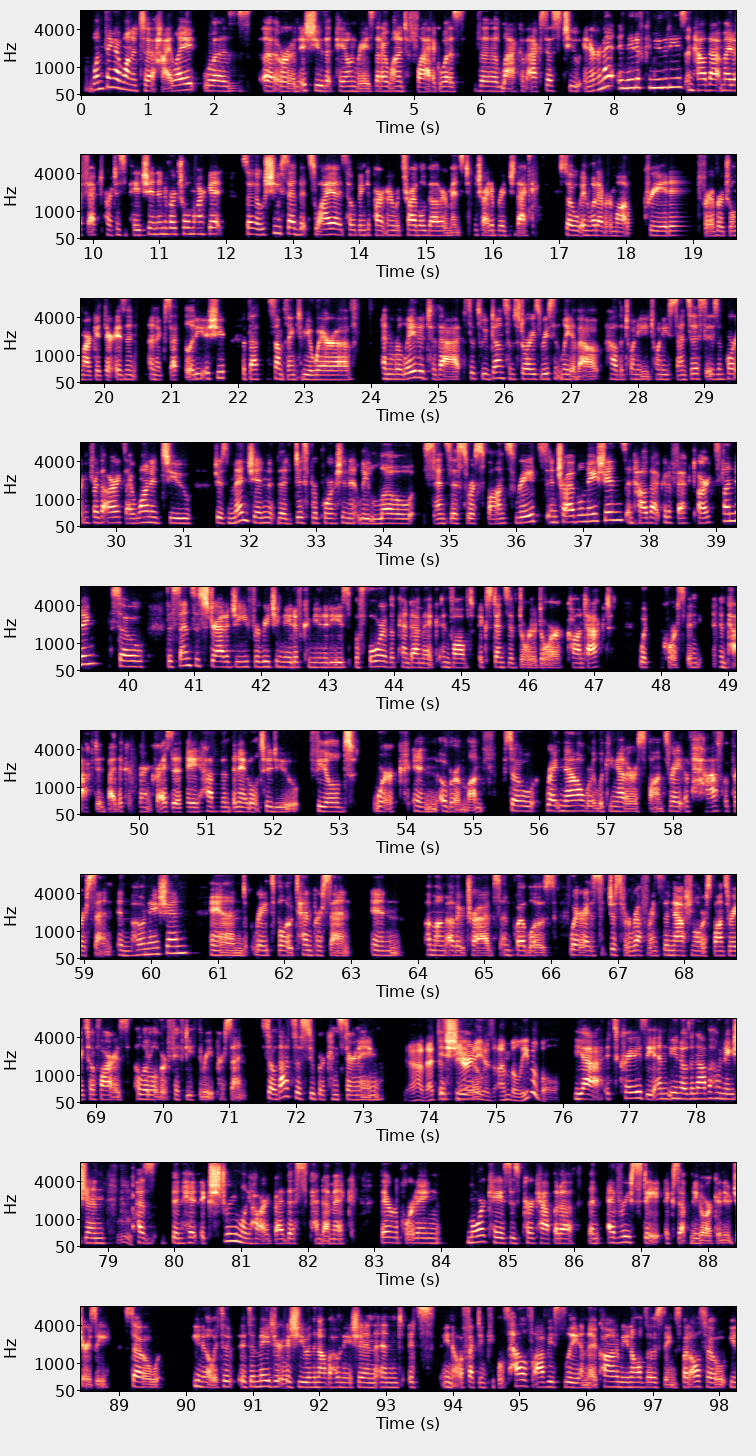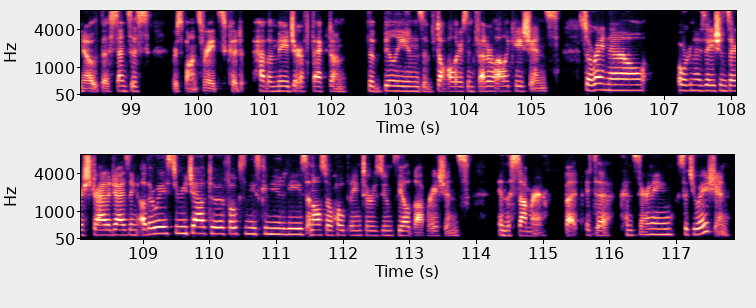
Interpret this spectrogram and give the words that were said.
One thing I wanted to highlight was, uh, or an issue that Peone raised that I wanted to flag was the lack of access to internet in Native communities and how that might affect participation in a virtual market. So she said that SWAIA is hoping to partner with tribal governments to try to bridge that. So, in whatever model created for a virtual market, there isn't an accessibility issue, but that's something to be aware of. And related to that, since we've done some stories recently about how the 2020 census is important for the arts, I wanted to just mention the disproportionately low census response rates in tribal nations and how that could affect arts funding. So, the census strategy for reaching Native communities before the pandemic involved extensive door to door contact, which, of course, been impacted by the current crisis. They haven't been able to do field work in over a month. So right now we're looking at a response rate of half a percent in the whole Nation and rates below 10% in among other tribes and pueblos. Whereas just for reference, the national response rate so far is a little over 53%. So that's a super concerning yeah, that disparity issue. is unbelievable. Yeah, it's crazy. And, you know, the Navajo Nation Ooh. has been hit extremely hard by this pandemic they're reporting more cases per capita than every state except New York and New Jersey. So, you know, it's a it's a major issue in the Navajo Nation and it's, you know, affecting people's health obviously and the economy and all of those things, but also, you know, the census response rates could have a major effect on the billions of dollars in federal allocations. So right now, organizations are strategizing other ways to reach out to folks in these communities and also hoping to resume field operations in the summer. But it's a concerning situation.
